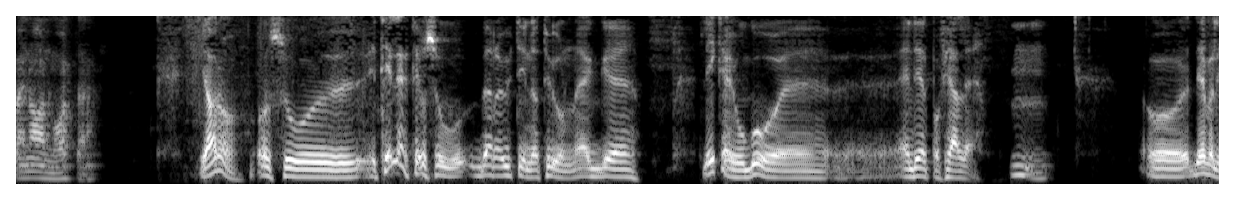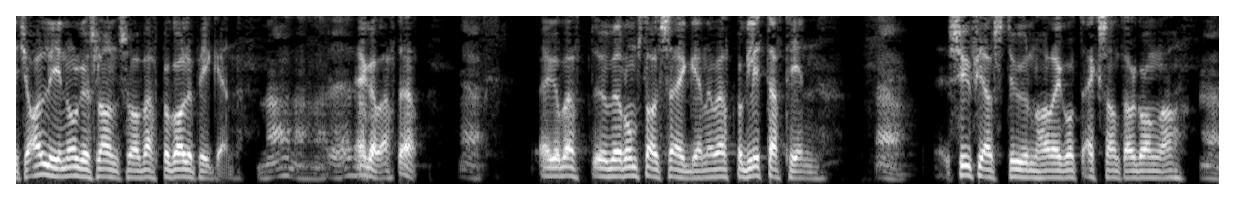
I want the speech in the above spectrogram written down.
på en annen måte. Ja da. Og så i tillegg til å være ute i naturen. Jeg liker jo å gå en del på fjellet. Mm. Og det er vel ikke alle i Norges land som har vært på Galdhøpiggen. Jeg har vært der. Ja. Jeg har vært ved Romsdalseggen, jeg har vært på Glittertind. Ja. Syfjellsturen har jeg gått x antall ganger. ja.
